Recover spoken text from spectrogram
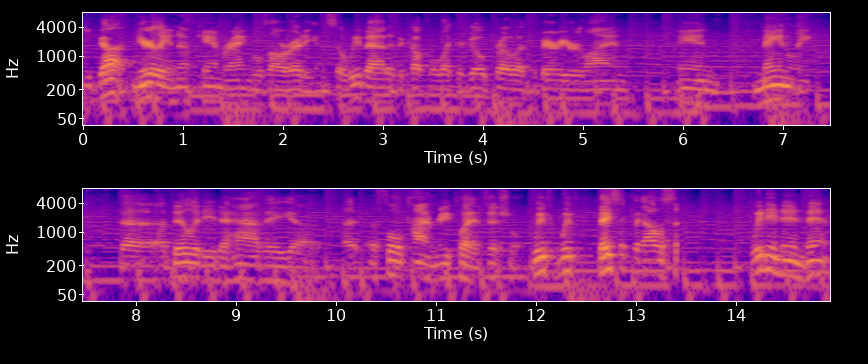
you've got nearly enough camera angles already, and so we've added a couple like a GoPro at the barrier line, and mainly the ability to have a, uh, a, a full-time replay official. We've we've basically all of a sudden we didn't invent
